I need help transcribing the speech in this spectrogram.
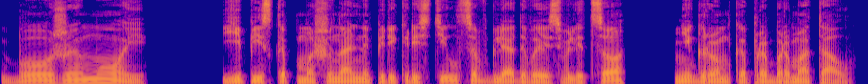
«Боже мой!» Епископ машинально перекрестился, вглядываясь в лицо, негромко пробормотал.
